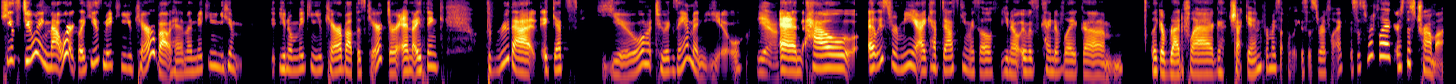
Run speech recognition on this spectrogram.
he's doing that work. Like he's making you care about him and making him you know making you care about this character. And i think through that it gets you to examine you. Yeah. And how at least for me i kept asking myself you know it was kind of like um like a red flag check in for myself. Like, is this a red flag? Is this a red flag or is this trauma?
